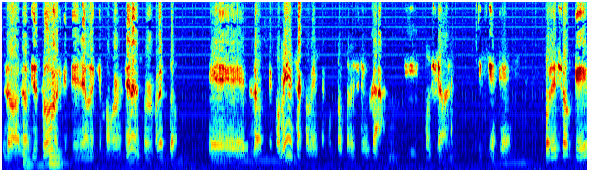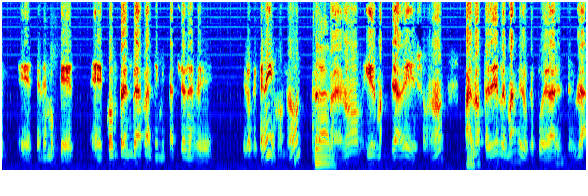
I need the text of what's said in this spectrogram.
lo- los youtubers que tienen ya un equipo profesional, sobre el resto, eh, lo que comienza, comienza con foto de celular y funciona. Así que, que por eso que eh, tenemos que eh, comprender las limitaciones de, de lo que tenemos, ¿no? Claro. Para no ir más allá de eso, ¿no? Para no pedirle más de lo que puede dar el celular.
